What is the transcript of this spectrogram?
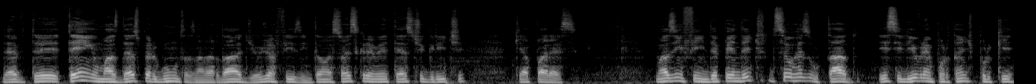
Deve ter, tem umas 10 perguntas, na verdade, eu já fiz, então é só escrever teste grit que aparece. Mas enfim, independente do seu resultado, esse livro é importante porque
